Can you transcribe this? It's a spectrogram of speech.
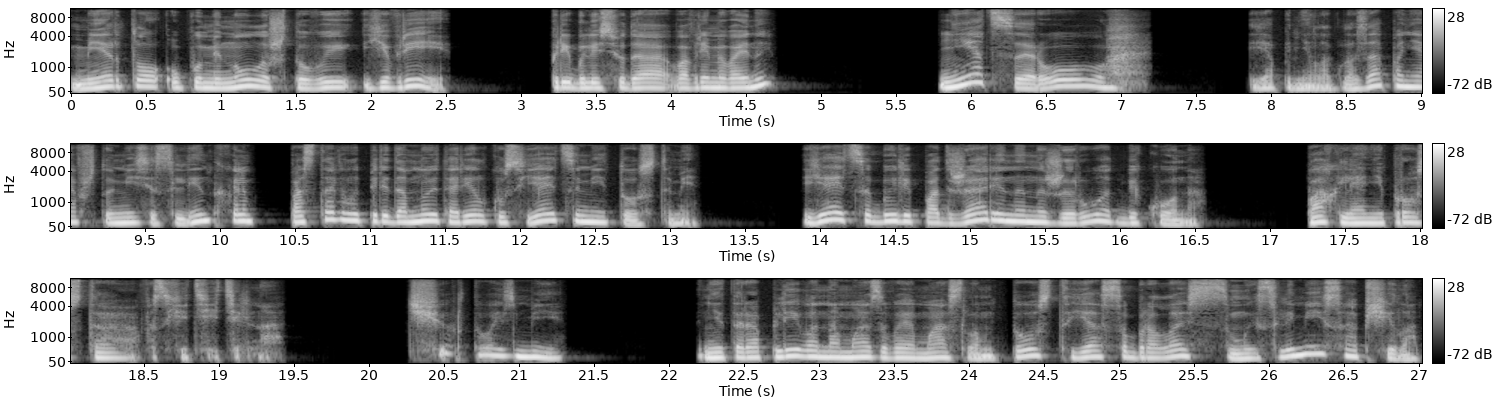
«Миртл упомянула, что вы евреи. Прибыли сюда во время войны?» «Нет, сэр, о, я подняла глаза, поняв, что миссис Линдхольм поставила передо мной тарелку с яйцами и тостами. Яйца были поджарены на жиру от бекона. Пахли они просто восхитительно. Черт возьми! Неторопливо намазывая маслом тост, я собралась с мыслями и сообщила.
